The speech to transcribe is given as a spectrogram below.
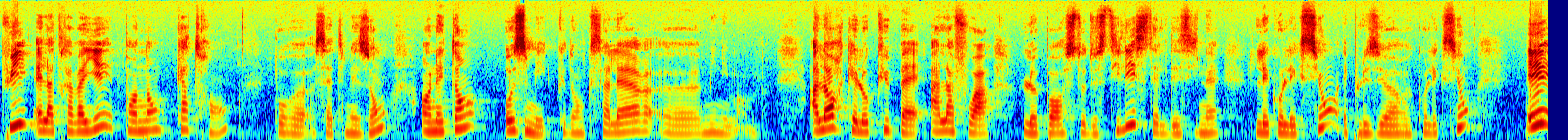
puis elle a travaillé pendant quatre ans pour euh, cette maison en étant au SMIC, donc salaire euh, minimum. Alors qu'elle occupait à la fois le poste de styliste, elle dessinait les collections et plusieurs collections, et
